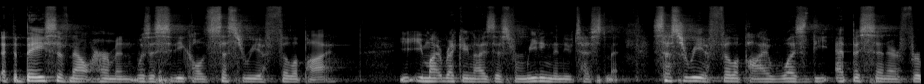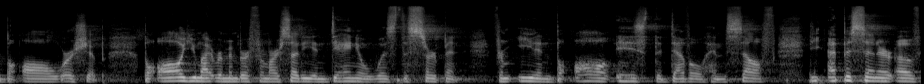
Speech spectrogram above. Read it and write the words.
At the base of Mount Hermon was a city called Caesarea Philippi. You, might recognize this from reading the New Testament. Caesarea Philippi was the epicenter for Baal worship. Baal, you might remember from our study in Daniel, was the serpent from Eden. Baal is the devil himself. The epicenter of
